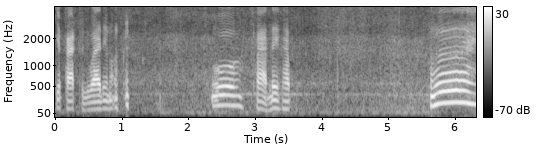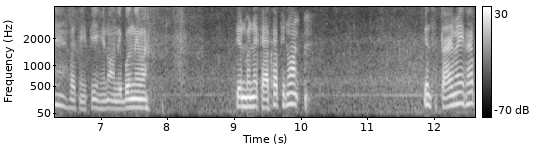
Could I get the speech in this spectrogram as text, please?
เจ็บปากถือว่าเด้เนาะ โอ้ผ่านเลยครับเฮ้ยไปถึงพี่ให้น้องในเบิ้งได้มา เปลี่ยนบรรยากาศครับพี่น้อง เปลี่ยนสไตล์ไหมครับ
